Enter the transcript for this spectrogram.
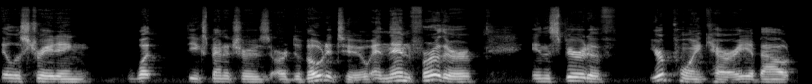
illustrating what the expenditures are devoted to. And then further, in the spirit of your point, Carrie, about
